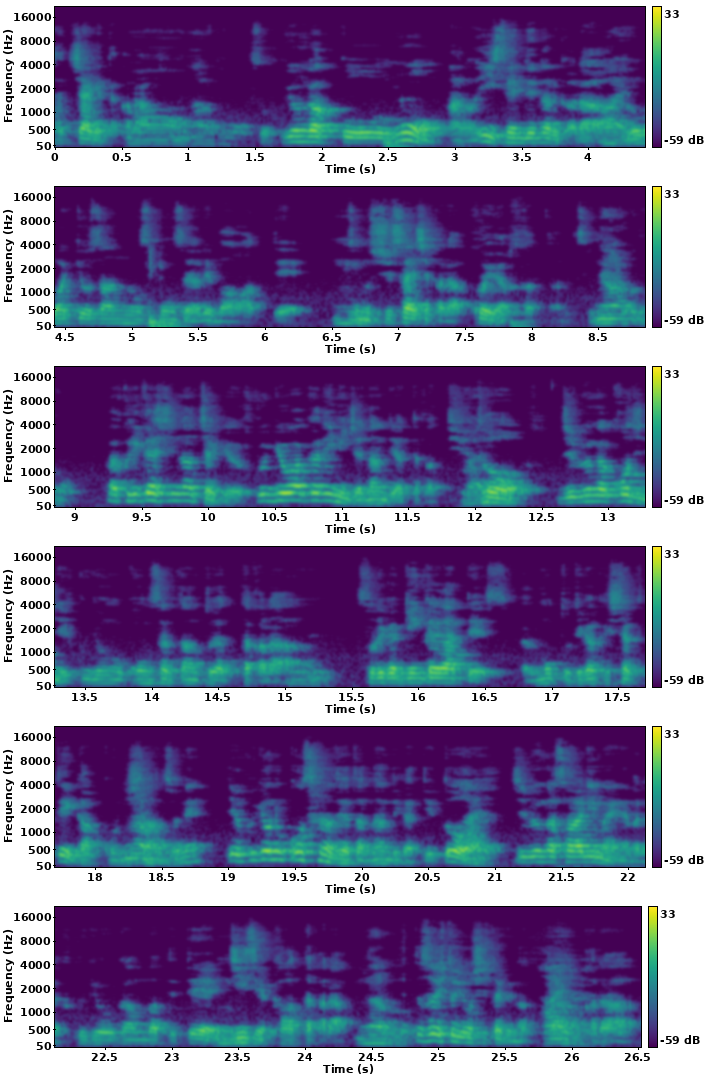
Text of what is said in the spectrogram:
立ち上げたから、ああ、なるほそう副業の学校の、あの、いい宣伝になるから、はいロバキオさんのスポンサーやればって、ど。その主催者から声がかかったんですよね。なるほど。まあ、繰り返しになっちゃうけど、副業アカデミーじゃなんでやったかっていうと、自分が個人で副業のコンサルタントやったから、うんそれが限界があって、もっとでかくしたくて学校にしたんですよね。で、副業のコンサルタントやったらなんでかっていうと、はい自分がサラリーマンやりながら副業を頑張っててう、ん人生が変わったから、なるほど。でそういう人に教えたくなったはいから、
